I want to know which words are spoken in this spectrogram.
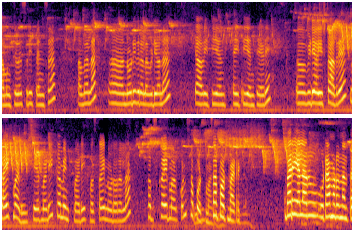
ನಮಗೆ ತಿಳಿಸ್ರಿ ಫ್ರೆಂಡ್ಸ ಆಮೇಲೆ ನೋಡಿದಿರಲ್ಲ ನೋಡಿದ್ರಲ್ಲ ವಿಡಿಯೋನ ಯಾವ ರೀತಿ ಅಂತ ಐತಿ ಅಂತೇಳಿ. ವಿಡಿಯೋ ಇಷ್ಟ ಆದರೆ ಲೈಕ್ ಮಾಡಿ ಶೇರ್ ಮಾಡಿ ಕಮೆಂಟ್ ಮಾಡಿ. ಹೊಸದಾಗಿ ನೋಡೋರೆಲ್ಲ ಸಬ್ಸ್ಕ್ರೈಬ್ ಮಾಡ್ಕೊಂಡು ಸಪೋರ್ಟ್ ಮಾಡಿ. ಸಪೋರ್ಟ್ ಮಾಡಿರಿ. ಬರ್ರಿ ಎಲ್ಲರೂ ಊಟ ಮಾಡೋಣಂತ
